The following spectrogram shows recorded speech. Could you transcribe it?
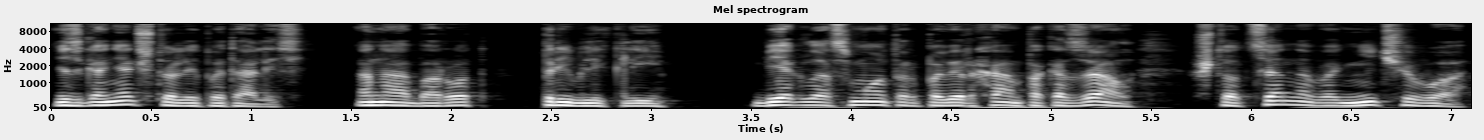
Изгонять, что ли, пытались? А наоборот, привлекли. Беглый осмотр по верхам показал, что ценного ничего,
